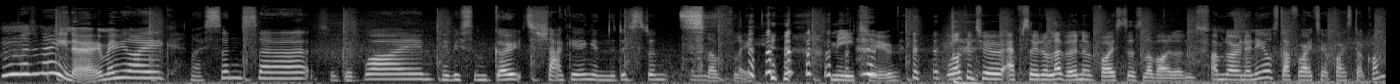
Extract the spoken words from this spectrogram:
Mm, I don't know, you know, maybe like nice sunset, some good wine, maybe some goats shagging in the distance. Lovely. Me too. Welcome to episode 11 of Vice Does Love Island. I'm Lauren O'Neill, staff writer at Vice.com.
